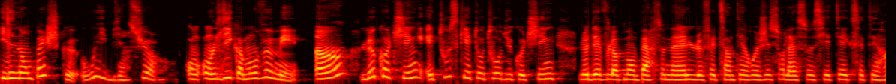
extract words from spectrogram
Il n'empêche que, oui, bien sûr, on, on, le dit comme on veut, mais un, le coaching et tout ce qui est autour du coaching, le développement personnel, le fait de s'interroger sur la société, etc.,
